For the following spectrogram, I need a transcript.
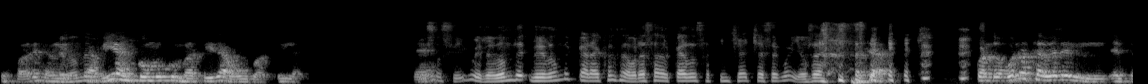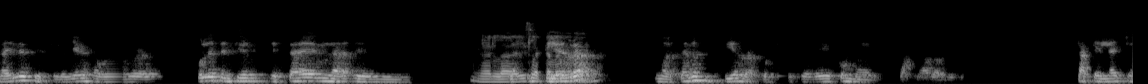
Sus padres ¿De sabían, cómo combatir a un Godzilla. ¿eh? Eso sí, güey. ¿De dónde, ¿De dónde carajos habrá sacado esa pinche hacha ese güey? O sea, O sea, cuando vuelvas a ver el, el tráiler, si es que lo llegas a volver a ver, ponle atención, está en la, en en la la isla tierra, no, está en la tierra, porque se ve como saca el hacha.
